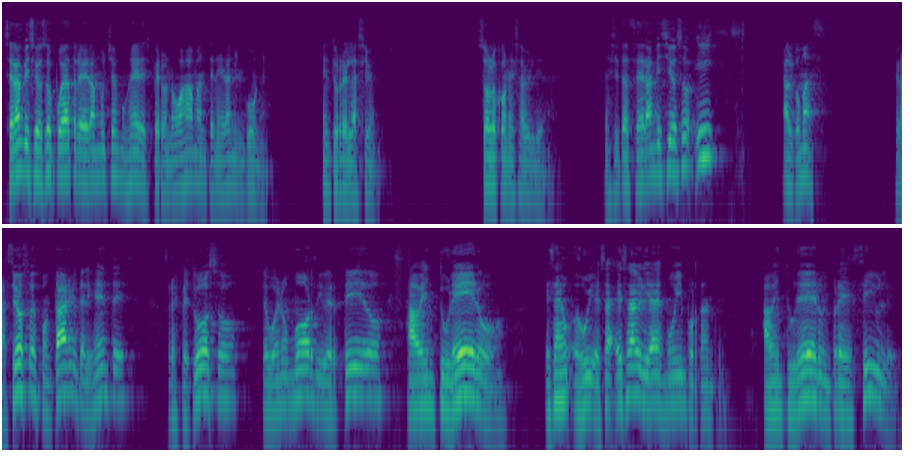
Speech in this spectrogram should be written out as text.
Ser ambicioso puede atraer a muchas mujeres, pero no vas a mantener a ninguna en tu relación. Solo con esa habilidad. Necesitas ser ambicioso y algo más. Gracioso, espontáneo, inteligente, respetuoso, de buen humor, divertido, aventurero. Esa, esa, habilidad es muy importante. Aventurero, impredecible.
